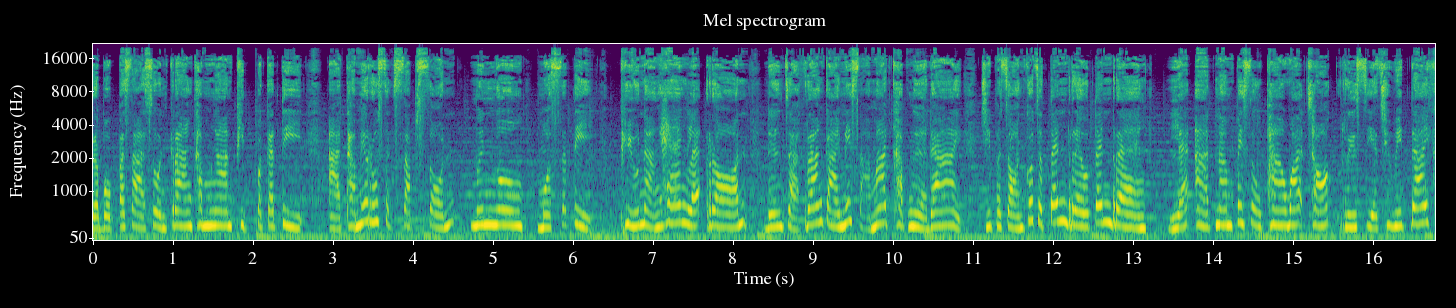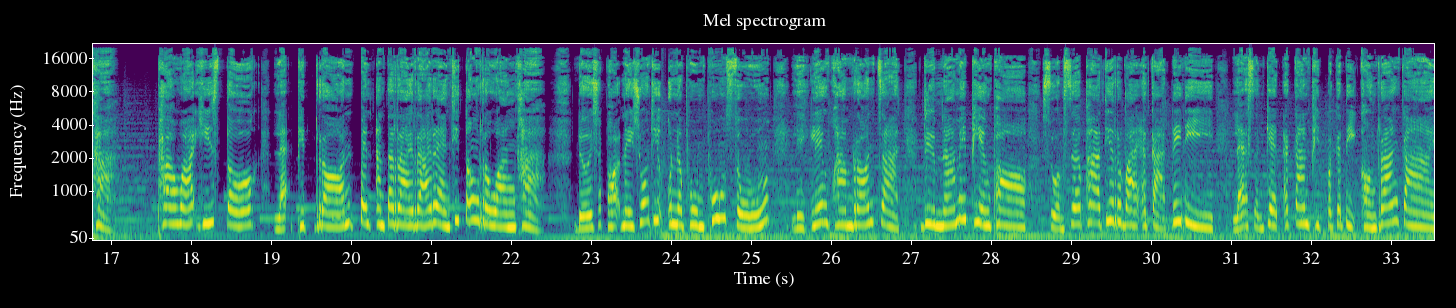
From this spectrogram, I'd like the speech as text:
ระบบประสาทส่วนกลางทำงานผิดปกติ อาจทำให้รู้สึกสับสน มึนงง หมดสติ ผิวหนังแห้งและร้อน เนื่องจากร่างกายไม่สามารถขับเหงื่อได้ ชีพจรก็จะเต้นเร็วเต้นแรง และอาจนำไปสู่ภาวะช็อกหรือเสียชีวิตได้ค่ะ ภาวะฮีสโตกและพิษร้อนเป็นอันตรายร้ายแรงที่ต้องระวังค่ะ โดยเฉพาะในช่วงที่อุณหภูมิพุ่งสูง หลีกเลี่ยงความร้อนจัด ดื่มน้ำให้เพียงพอ สวมเสื้อผ้าที่ระบายอากาศได้ดี และสังเกตอาการผิดปกติของร่างกาย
